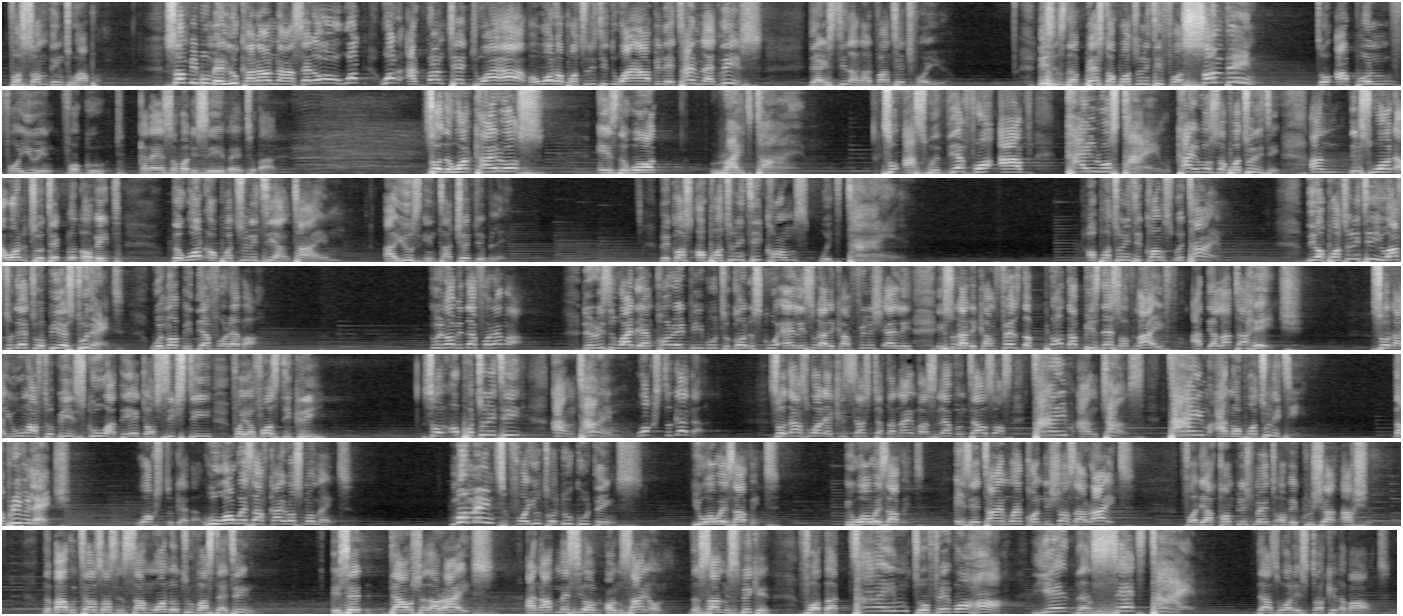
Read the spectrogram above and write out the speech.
For something to happen. Some people may look around now and say, Oh, what, what advantage do I have? Or what opportunity do I have in a time like this? There is still an advantage for you. This is the best opportunity for something to happen for you in, for good. Can I hear somebody say amen to that? So the word kairos is the word right time. So as we therefore have kairos time, kairos opportunity. And this word, I want to take note of it. The word opportunity and time are used interchangeably. Because opportunity comes with time. Opportunity comes with time. The opportunity you have today to be a student will not be there forever. It will not be there forever. The reason why they encourage people to go to school early so that they can finish early is so that they can face the other business of life at their latter age. So that you won't have to be in school at the age of 60 for your first degree. So opportunity and time works together. So that's what Ecclesiastes chapter 9 verse 11 tells us. Time and chance, time and opportunity. The privilege works together. We always have kairos moment. Moment for you to do good things. You always have it. You always have it. It's a time when conditions are right for the accomplishment of a crucial action. The Bible tells us in Psalm 102, verse 13, it said, Thou shall arise and have mercy on, on Zion. The psalm is speaking, For the time to favor her, yea, the set time. That's what he's talking about.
